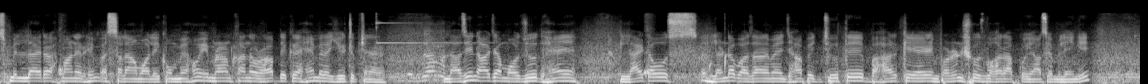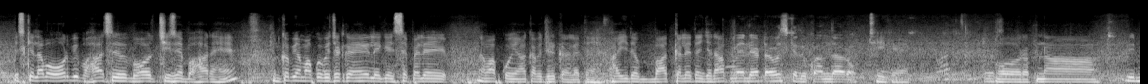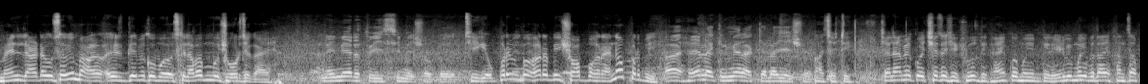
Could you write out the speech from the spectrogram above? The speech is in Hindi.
बिसमीम अल्लाम मैं हूँ इमरान खान और आप देख रहे हैं मेरा यूट्यूब चैनल। नाजिन आज हम मौजूद हैं लाइट हाउस लंडा बाज़ार में, जहाँ पे जूते बाहर के इंपॉर्टेंट शूज़ बाहर आपको यहाँ से मिलेंगे। इसके अलावा और भी बाहर से बहुत चीज़ें बाहर हैं। उनका भी हम आपको विज़िट करेंगे लेकिन इससे पहले हम आपको यहाँ का विज़िट कर लेते हैं। आइए बात कर लेते हैं जनाब। मैं लेट हाउस के दुकानदार हूँ। ठीक है। और अपना मेन लाइट हाउस भी इर्द गिर्द में कोई इसके अलावा मशहूर जगह है? नहीं मेरा तो इसी में शॉप है। ठीक है ऊपर भी वगैरह भी शॉप वगैरह है ना ऊपर भी? हाँ है लेकिन मेरा अकेला ये शॉप अच्छा ठीक। चले हमें कोई अच्छे से शूज़ दिखाएँ कोई मुझे रेट भी मुझे बताए खान साहब।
